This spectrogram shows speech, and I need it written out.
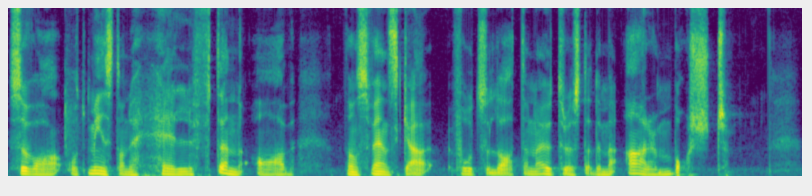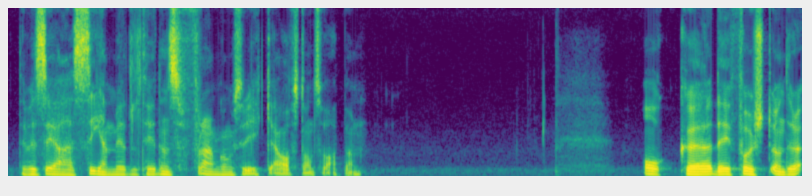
så var åtminstone hälften av de svenska fotsoldaterna utrustade med armborst. Det vill säga senmedeltidens framgångsrika avståndsvapen. Och eh, det är först under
